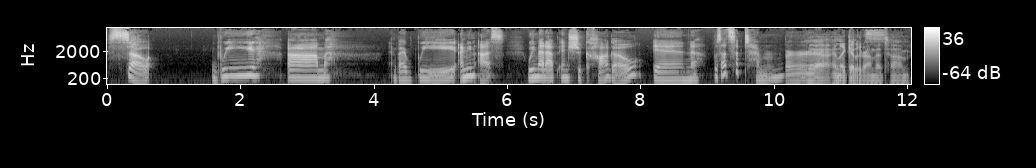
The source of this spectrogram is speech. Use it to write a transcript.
So, we, um, and by we, I mean us. We met up in Chicago in was that September? Yeah, and like it was around that time.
